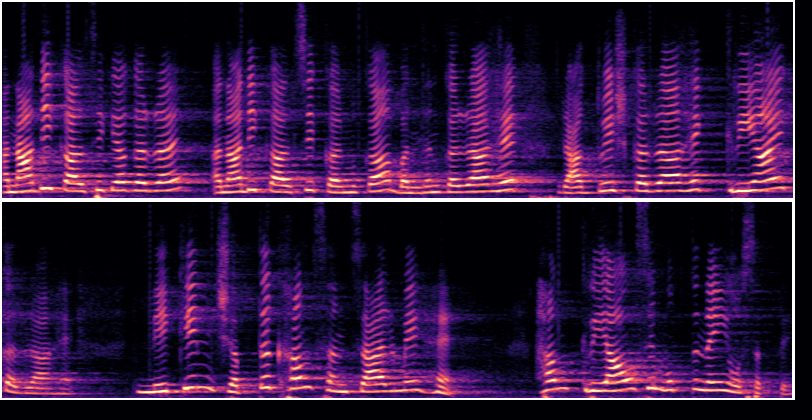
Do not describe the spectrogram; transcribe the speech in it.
अनादि काल से क्या कर रहा है? अनादि काल से कर्म का बंधन कर रहा है राग द्वेष कर रहा है, क्रियाएँ कर रहा है। लेकिन जब तक हम संसार में हैं, हम क्रियाओं से मुक्त नहीं हो सकते।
